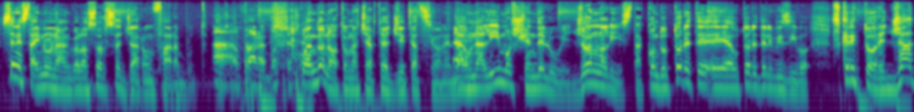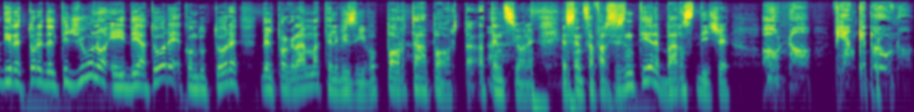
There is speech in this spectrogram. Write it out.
se ne sta in un angolo a sorseggiare un farabut. Ah, Quando nota una certa agitazione, da una limo scende lui, giornalista, conduttore te- e autore televisivo, scrittore, già direttore del TG1 e ideatore e conduttore del programma televisivo Porta a Porta. Attenzione, e senza farsi sentire, Barnes dice: Oh no, vi è anche Bruno.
